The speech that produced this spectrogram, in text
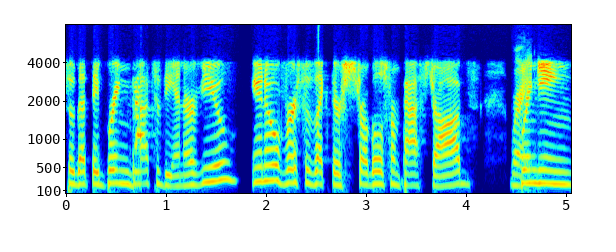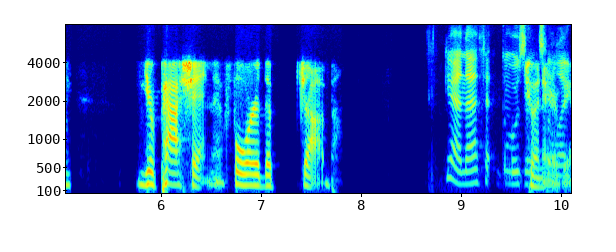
so that they bring that to the interview, you know, versus like their struggles from past jobs, right. bringing your passion for the job. Yeah, and that goes to an into like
